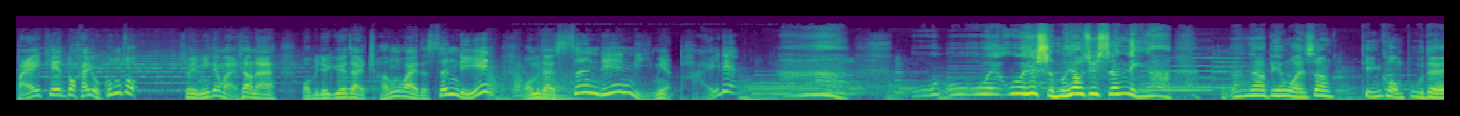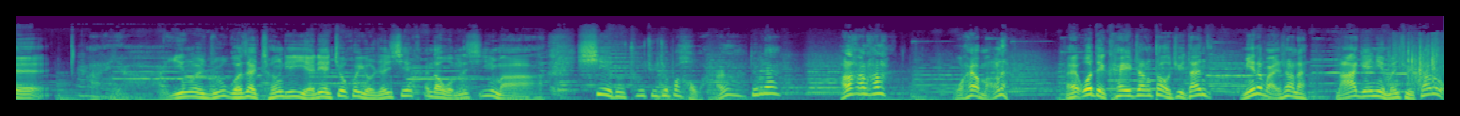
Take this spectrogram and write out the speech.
白天都还有工作，所以明天晚上呢，我们就约在城外的森林，我们在森林里面排练。啊啊。为为什么要去森林啊？那边晚上挺恐怖的。哎呀，因为如果在城里演练，就会有人先看到我们的戏嘛，泄露出去就不好玩了，对不对？好了好了好了，我还要忙呢。哎，我得开一张道具单子，明天晚上呢拿给你们去张罗。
